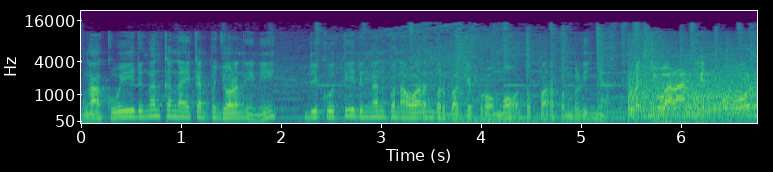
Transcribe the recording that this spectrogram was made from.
mengakui dengan kenaikan penjualan ini diikuti dengan penawaran berbagai promo untuk para pembelinya. Penjualan handphone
